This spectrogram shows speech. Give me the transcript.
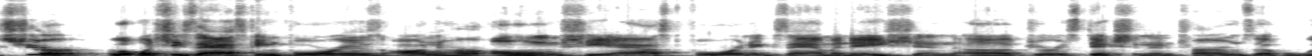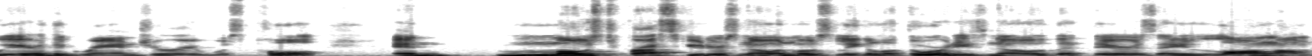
Sure. Well, what she's asking for is on her own, she asked for an examination of jurisdiction in terms of where the grand jury was pulled. And most prosecutors know and most legal authorities know that there's a long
